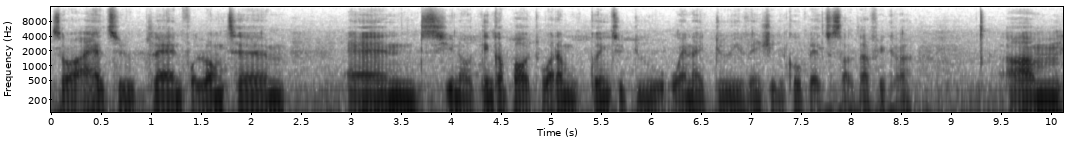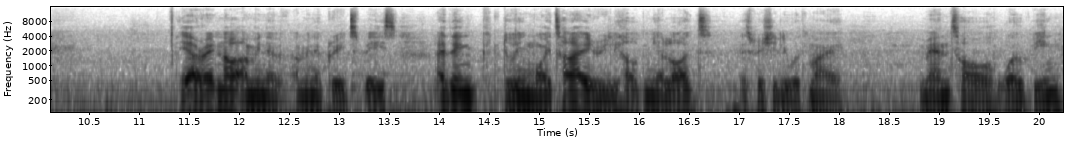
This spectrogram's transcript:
So i had to plan for long term and you know think about what i'm going to do when i do eventually go back to south africa. Um, yeah right now i'm in a i'm in a great space. I think doing muay thai really helped me a lot especially with my mental well-being.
